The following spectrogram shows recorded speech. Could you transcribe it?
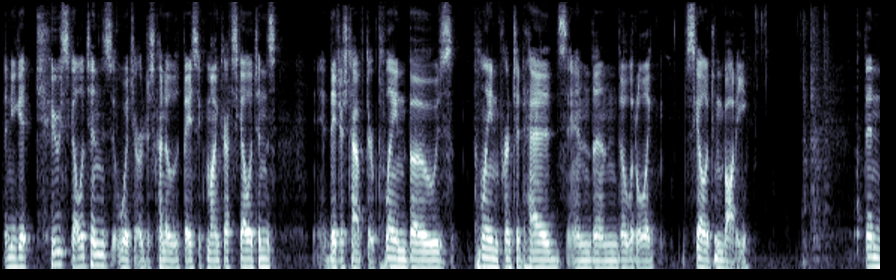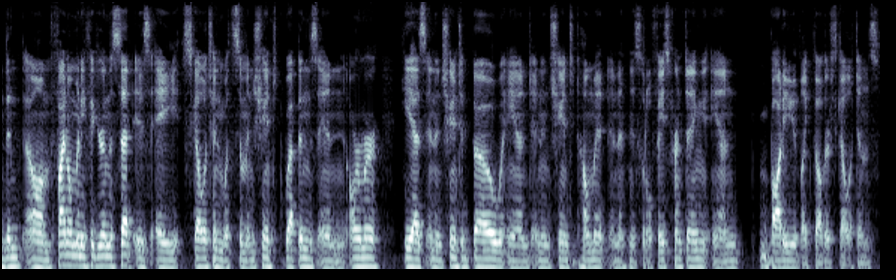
Then you get two skeletons, which are just kind of basic Minecraft skeletons. They just have their plain bows, plain printed heads, and then the little like skeleton body. Then the um, final minifigure in the set is a skeleton with some enchanted weapons and armor. He has an enchanted bow and an enchanted helmet and then his little face printing and body like the other skeletons.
